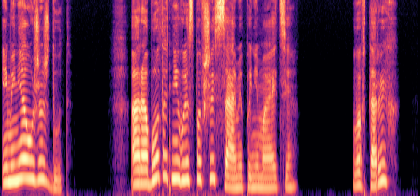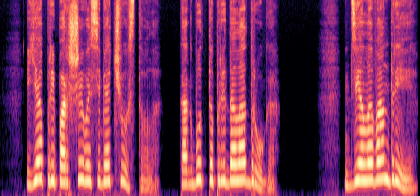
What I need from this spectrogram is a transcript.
и меня уже ждут. А работать не выспавшись, сами понимаете. Во-вторых, я припаршиво себя чувствовала, как будто предала друга. Дело в Андрее.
